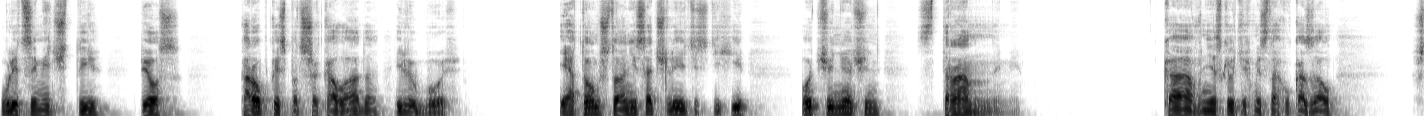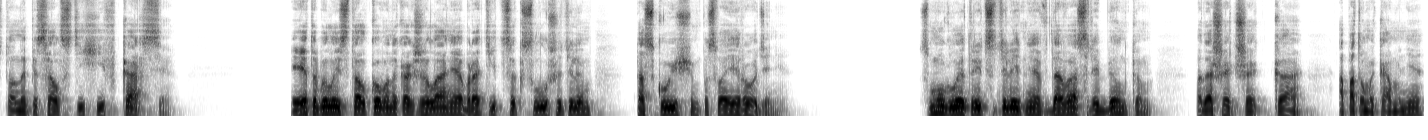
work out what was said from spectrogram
«Улица мечты», «Пес», «Коробка из-под шоколада» и «Любовь», и о том, что они сочли эти стихи очень-очень странными. К. в нескольких местах указал, что написал стихи в Карсе, и это было истолковано как желание обратиться к слушателям, тоскующим по своей родине. Смуглая тридцатилетняя вдова с ребенком, подошедшая к К, а потом и ко мне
